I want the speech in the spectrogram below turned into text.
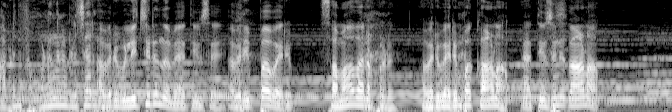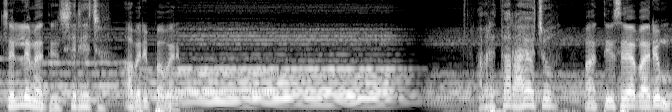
അവിടുന്ന് ഫോൺ അങ്ങനെ വിളിച്ചായിരുന്നു? അവർ വിളിച്ചിരുന്നു മാത്യൂസേ. അവരിപ്പ വരും. സമാധാനപ്പെടും. അവർ വരുമ്പോ കാണാം. മാത്യൂസിന് കാണാം. ചെല്ല് മാത്യൂസ്. ശരി അച്ചോ. അവരിപ്പ വരും. അവരെത്താറായോ അച്ചോ? മാത്യൂസേ വരും.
